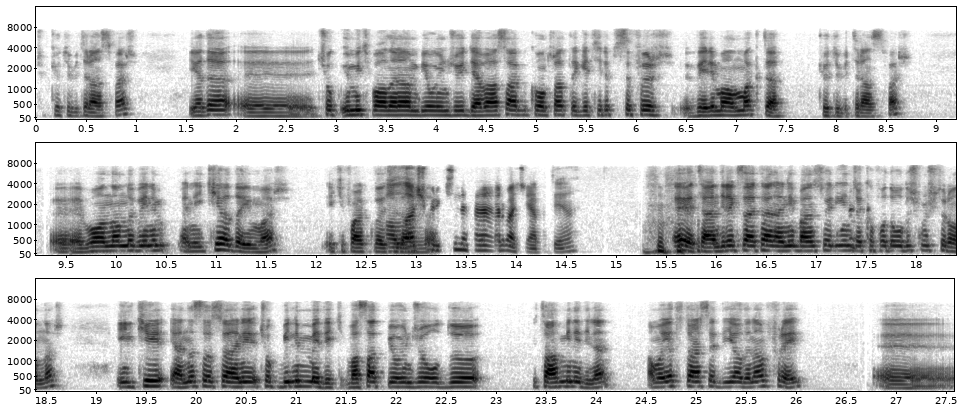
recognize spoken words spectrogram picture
çok kötü bir transfer. Ya da e, çok ümit bağlanan bir oyuncuyu devasa bir kontratla getirip sıfır verim almak da kötü bir transfer. E, bu anlamda benim hani iki adayım var. İki farklı açıdan. Allah şükür ikisini de Fenerbahçe yaptı ya. evet yani direkt zaten hani ben söyleyince kafada oluşmuştur onlar. İlki yani nasıl olsa hani çok bilinmedik, vasat bir oyuncu olduğu tahmin edilen ama ya tutarsa diye alınan Frey. Ee,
